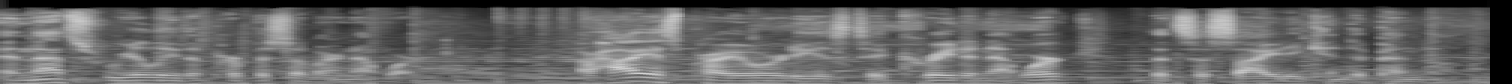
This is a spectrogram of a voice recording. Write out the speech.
and that's really the purpose of our network. Our highest priority is to create a network that society can depend on.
